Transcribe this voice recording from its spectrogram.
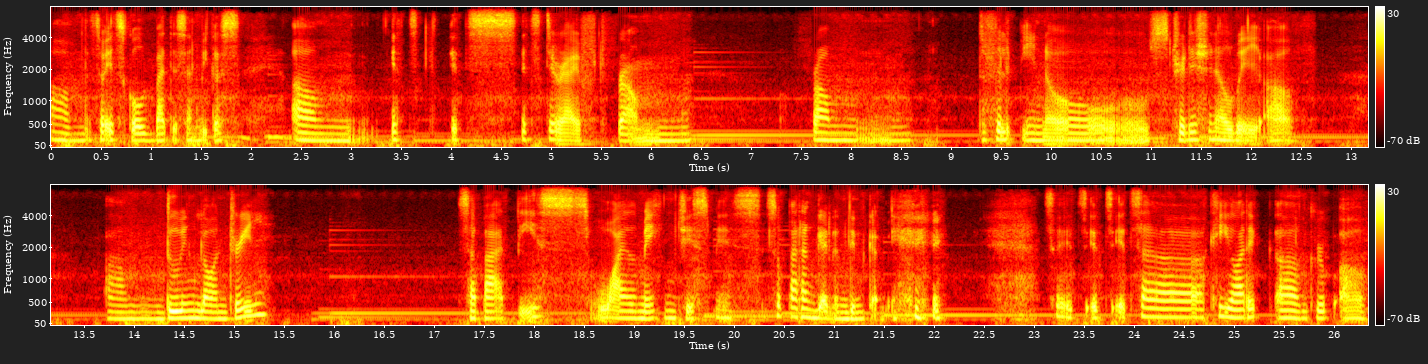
Um, so it's called Batisan because um, it's it's it's derived from from the Filipinos' traditional way of um, doing laundry sa batis while making chismis. So parang ganun din kami. so it's it's it's a chaotic uh, group of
